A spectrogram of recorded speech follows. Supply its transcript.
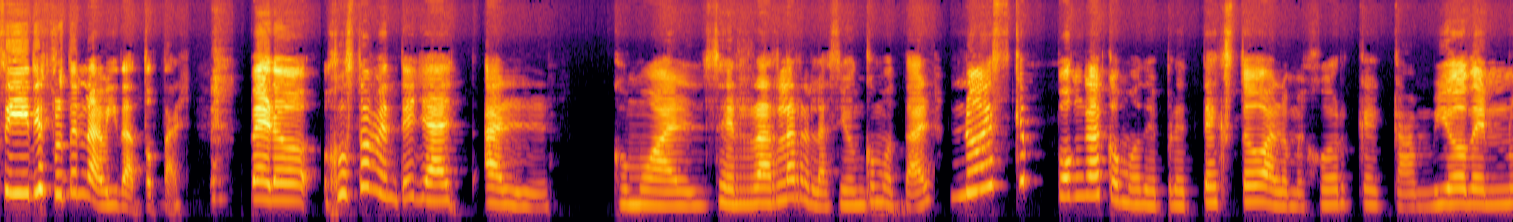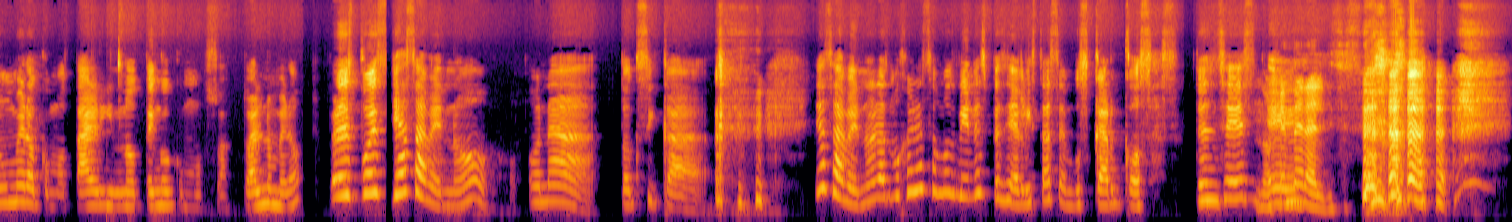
sí, disfruten la vida total. Pero justamente ya al como al cerrar la relación como tal, no es que ponga como de pretexto a lo mejor que cambió de número como tal y no tengo como su actual número, pero después ya saben, ¿no? Una tóxica, ya saben, ¿no? Las mujeres somos bien especialistas en buscar cosas. Entonces, No eh, generalices.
